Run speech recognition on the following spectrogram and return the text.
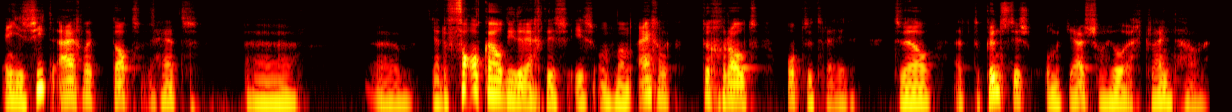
en je ziet eigenlijk dat het uh, Ehm, ja, de valkuil die er echt is, is om dan eigenlijk te groot op te treden. Terwijl het de kunst is om het juist zo heel erg klein te houden.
